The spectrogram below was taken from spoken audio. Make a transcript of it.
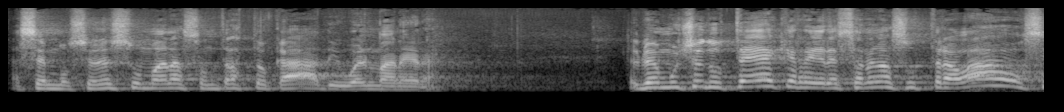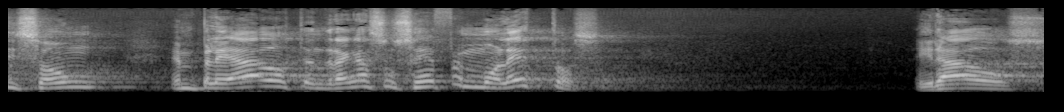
Las emociones humanas son trastocadas de igual manera. Tal vez muchos de ustedes que regresaron a sus trabajos y son empleados tendrán a sus jefes molestos, irados,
